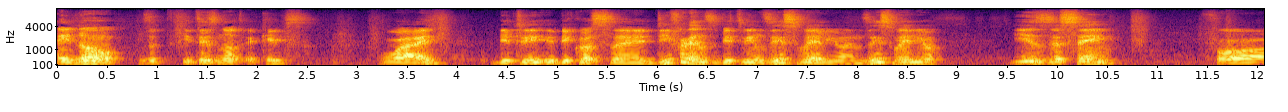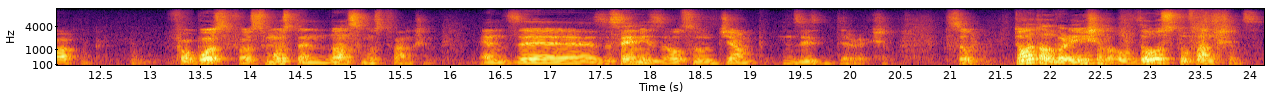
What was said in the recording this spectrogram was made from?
I know that it is not a case. Why? Between, because uh, difference between this value and this value is the same for for both for smooth and non-smooth function. And the, the same is also jump in this direction. So total variation of those two functions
